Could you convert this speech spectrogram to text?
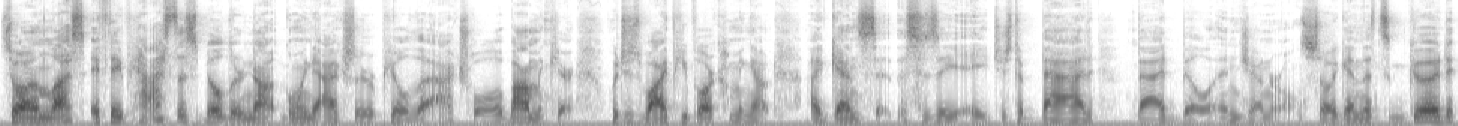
so unless if they pass this bill, they're not going to actually repeal the actual Obamacare, which is why people are coming out against it. This is a, a just a bad bad bill in general. So again, that's good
